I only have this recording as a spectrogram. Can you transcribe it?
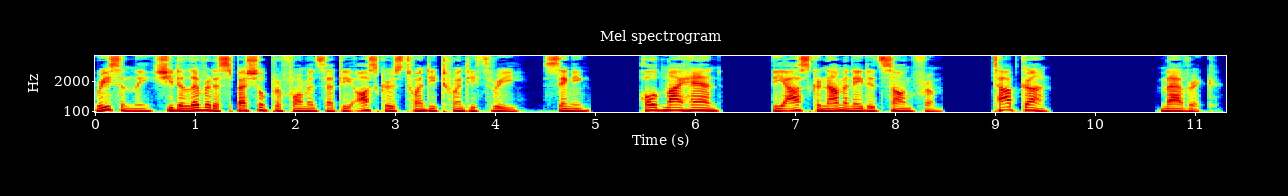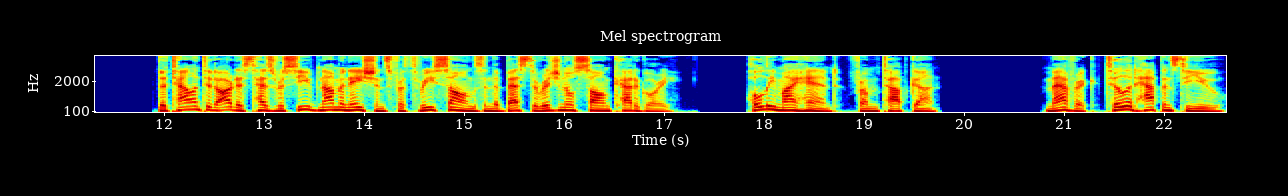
Recently, she delivered a special performance at the Oscars 2023, singing Hold My Hand, the Oscar nominated song from Top Gun. Maverick. The talented artist has received nominations for three songs in the Best Original Song category Hold My Hand from Top Gun, Maverick, Till It Happens to You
